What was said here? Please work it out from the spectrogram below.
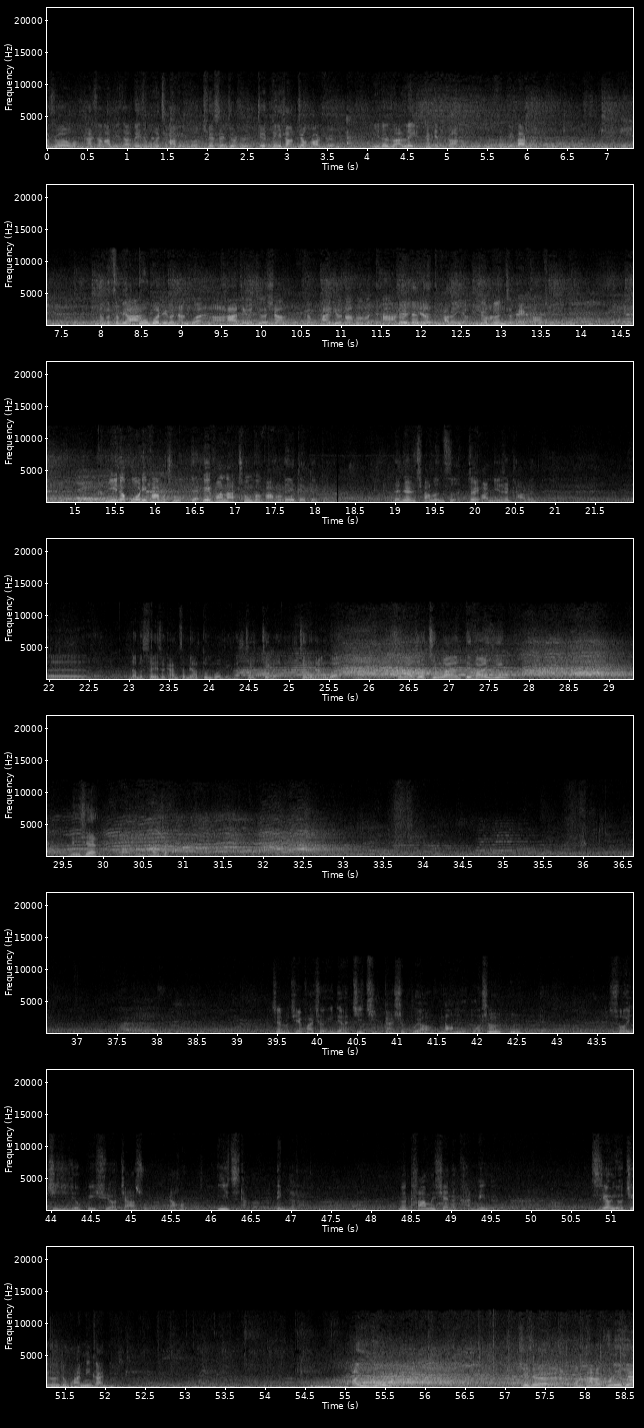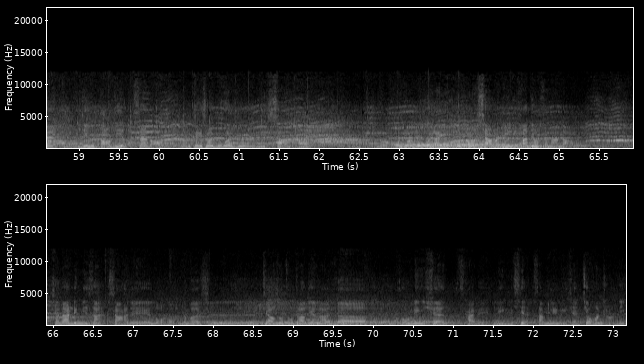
有时候我们看双打比赛为什么会差这么多？确实就是这个对上正好是你的软肋被他抓住了，这没办法。那么怎么样度过这个难关啊？他这个就像跟排球当中的卡轮一样，对对对，卡轮一样。就轮子可以卡住。你的火力发不出，对对方呢充分发挥。对对对对，人家是强轮次，对而你是卡轮。呃，那么所以说看怎么样度过这个这这个这个难关啊！现在就尽管对方已经领先啊，我们看一下。这种接发球一定要积极，但是不要盲目搏杀。嗯嗯，对，所以积极就必须要加速，然后抑制他，顶着他，啊，因为他们现在肯定的，啊，只要有机会就玩命干你。哎呦！其实我们看到孔令轩已经倒地了，摔倒。那么这个时候如果是你上台，那么回回来以后，那么下面就他就很难打了。现在零比三，上海队落后。那么是江苏中超电缆的孔令轩、蔡伟领先，三比零领先，交换场地。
